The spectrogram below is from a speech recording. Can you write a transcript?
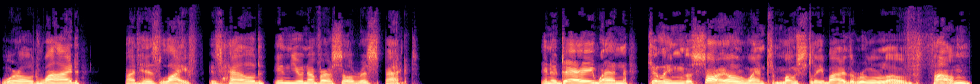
world wide, but his life is held in universal respect. In a day when tilling the soil went mostly by the rule of thumb,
